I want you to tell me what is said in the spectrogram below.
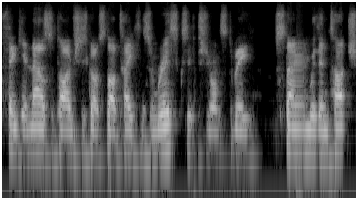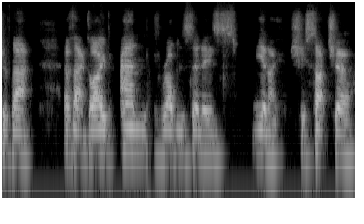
thinking now's the time she's got to start taking some risks if she wants to be staying within touch of that of that globe. And Robinson is, you know, she's such a,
